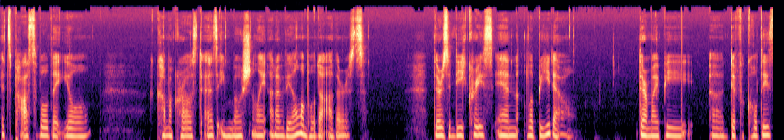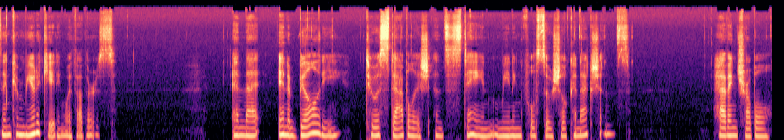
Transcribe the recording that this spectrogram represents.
It's possible that you'll come across as emotionally unavailable to others. There's a decrease in libido. There might be uh, difficulties in communicating with others. And that inability to establish and sustain meaningful social connections. Having trouble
